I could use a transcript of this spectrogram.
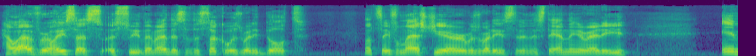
However, Haisa Suyiv Emedis, if the sukkah was already built, let's say from last year, it was already sitting the standing already. If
